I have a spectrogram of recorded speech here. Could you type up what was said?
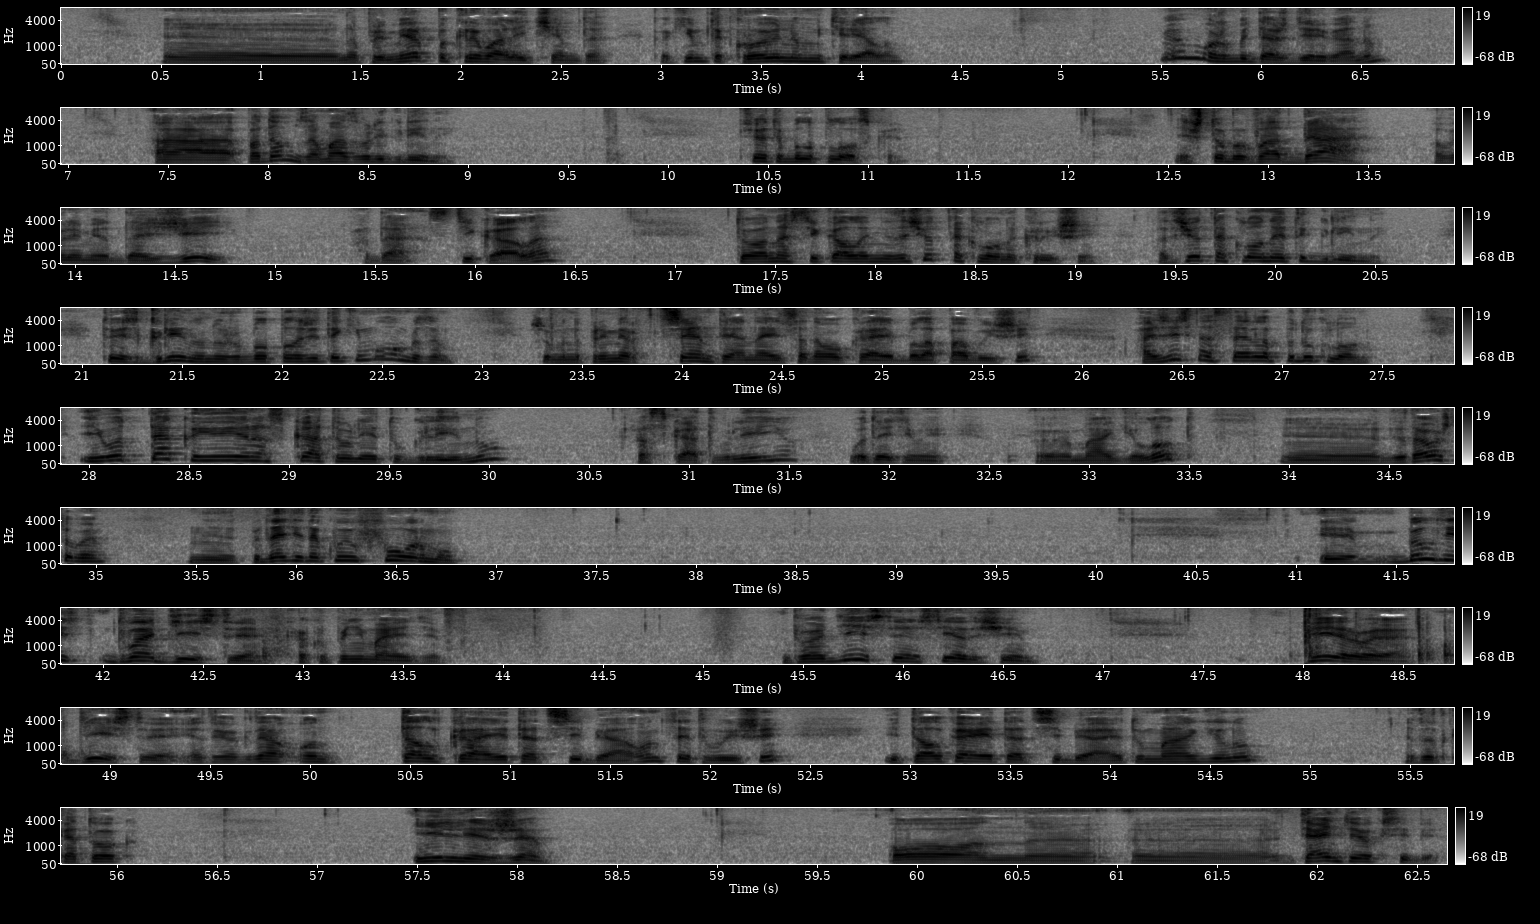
э, например, покрывали чем-то, каким-то кровельным материалом. Ну, может быть, даже деревянным. А потом замазывали глиной. Все это было плоское. И чтобы вода во время дождей, вода стекала, то она стекала не за счет наклона крыши, а за счет наклона этой глины – то есть глину нужно было положить таким образом, чтобы, например, в центре она с одного края была повыше, а здесь она стояла под уклон. И вот так ее и раскатывали, эту глину, раскатывали ее вот этими э, магилот, э, для того, чтобы придать ей такую форму. И было здесь два действия, как вы понимаете. Два действия следующие. Первое действие – это когда он толкает от себя, он стоит выше, и толкает от себя эту магилу, этот каток, или же он э, э, тянет ее к себе.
